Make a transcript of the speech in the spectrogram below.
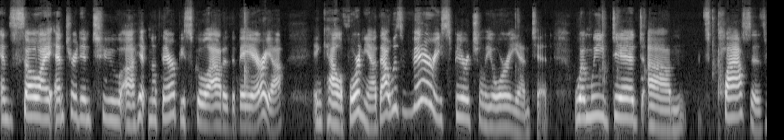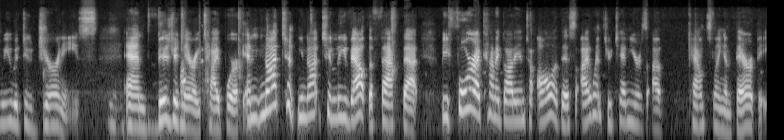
and so i entered into a hypnotherapy school out of the bay area in California that was very spiritually oriented. When we did um, classes, we would do journeys mm-hmm. and visionary type work, and not to not to leave out the fact that before I kind of got into all of this, I went through ten years of counseling and therapy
